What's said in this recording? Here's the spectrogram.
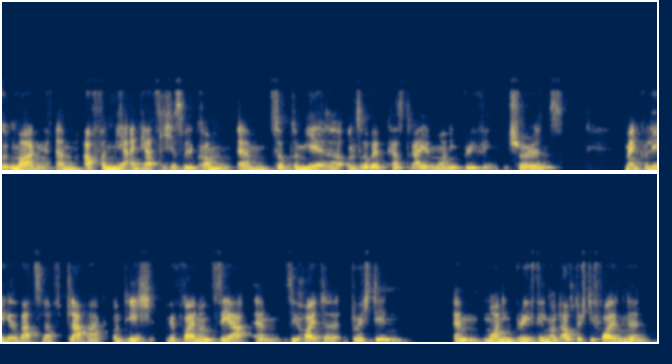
Guten Morgen. Ähm, auch von mir ein herzliches Willkommen ähm, zur Premiere unserer Webcast-Reihe Morning Briefing Insurance. Mein Kollege Václav Tlapak und ich, wir freuen uns sehr, ähm, Sie heute durch den ähm, Morning Briefing und auch durch die folgenden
